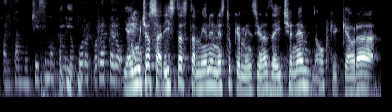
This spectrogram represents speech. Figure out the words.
falta muchísimo camino por recorrer, pero... Y hay muchas aristas también en esto que mencionas de H&M, ¿no? Que, que ahora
